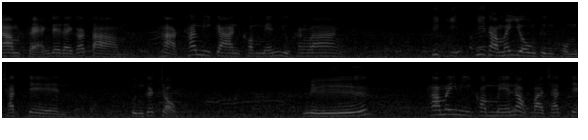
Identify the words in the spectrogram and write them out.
นามแฝงใด ๆ ก็ตาม หากถ้ามีการคอมเมนต์อยู่ข้างล่าง ที่กิที่ทำให้โยงถึงผมชัดเจน คุณก็จบ หรือถ้าไม่มีคอมเมนต์ออกมาชัดเจ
